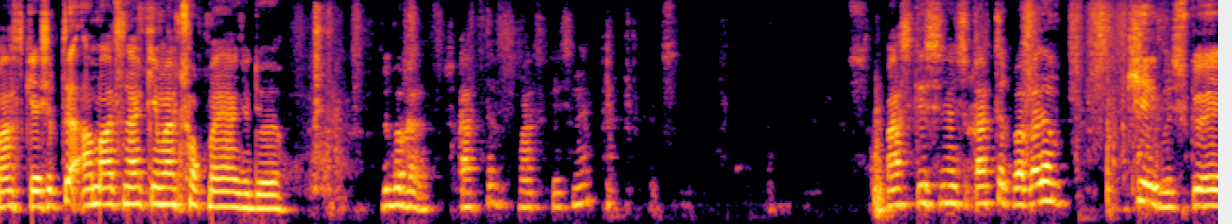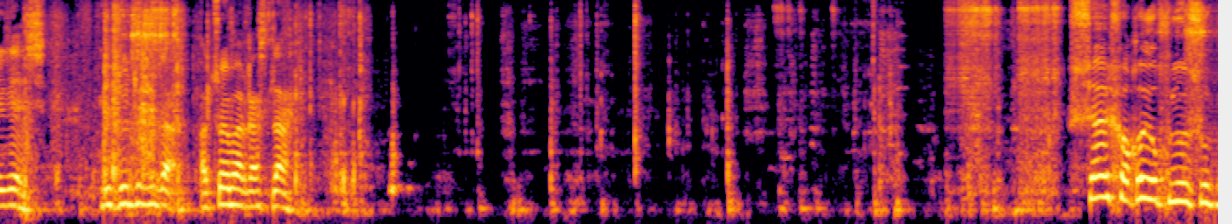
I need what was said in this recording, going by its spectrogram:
Maske çıktı ama altındaki ben çok merak ediyorum. Dur bakalım. Çıkarttım maskesini. Maskesini çıkarttık bakalım. Kimmiş göreceğiz. Vücudu burada. Açıyorum arkadaşlar. Sen şaka yapıyorsun.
